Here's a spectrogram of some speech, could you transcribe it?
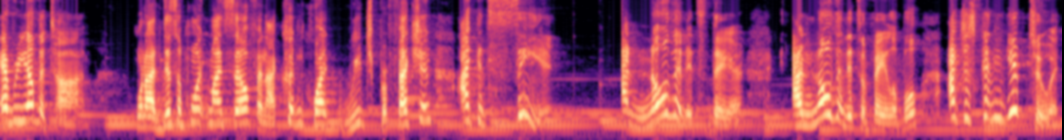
Every other time, when I disappoint myself and I couldn't quite reach perfection, I could see it. I know that it's there. I know that it's available. I just couldn't get to it.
